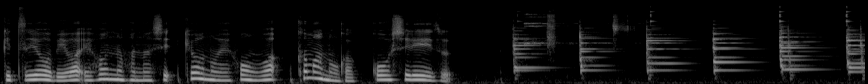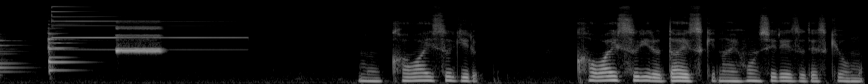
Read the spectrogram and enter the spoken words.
月曜日は絵本の話。今日の絵本は熊の学校シリーズ。もう可愛すぎる。可愛すぎる大好きな絵本シリーズです今日も。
